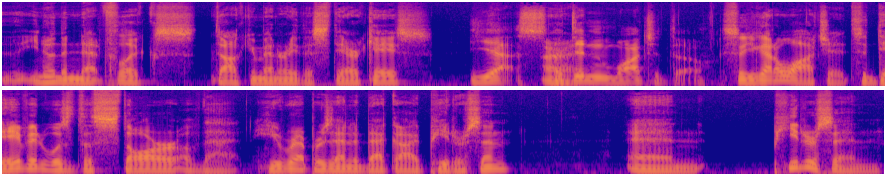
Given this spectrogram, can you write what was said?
you know, the Netflix documentary, The Staircase? Yes, All I right. didn't watch it though. So you got to watch it. So David was the star of that. He represented that guy Peterson, and Peterson,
